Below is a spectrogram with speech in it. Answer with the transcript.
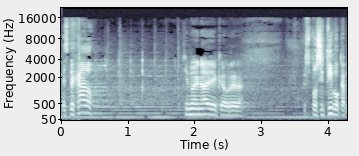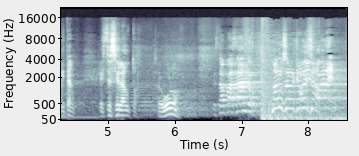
Despejado. Aquí no hay nadie, Cabrera. Es positivo, capitán. Este es el auto. ¿Seguro? ¿Qué está pasando? ¡Manos a la cabeza! ¡Disparen!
